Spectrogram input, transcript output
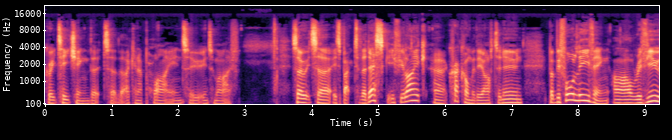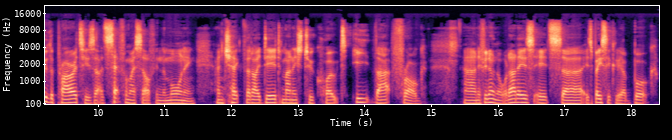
great teaching that, uh, that I can apply into, into my life. So it's uh, it's back to the desk, if you like, uh, crack on with the afternoon. But before leaving, I'll review the priorities that I'd set for myself in the morning and check that I did manage to quote eat that frog. And if you don't know what that is, it's uh, it's basically a book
